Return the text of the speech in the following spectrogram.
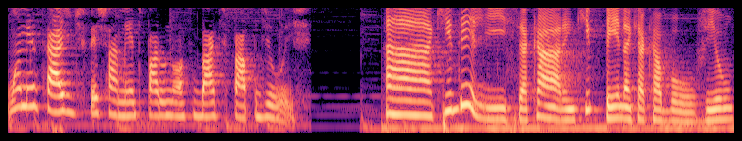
Uma mensagem de fechamento para o nosso bate-papo de hoje. Ah, que delícia, Karen. Que pena que acabou, viu?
